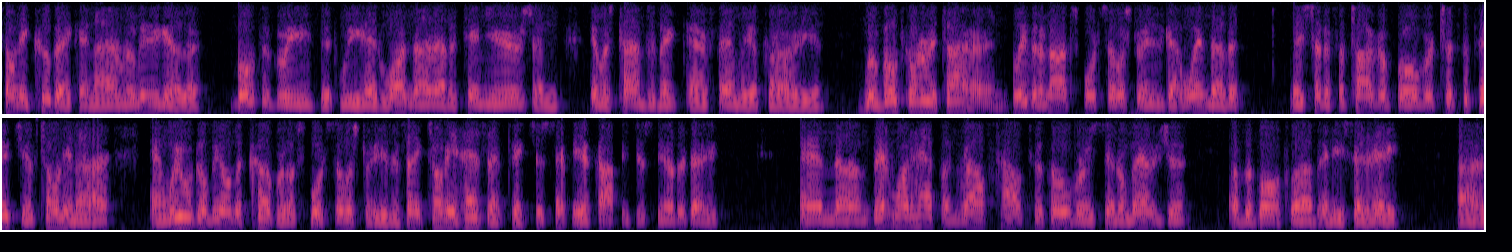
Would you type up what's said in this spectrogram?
Tony Kubek and I, rooming together, both agreed that we had won nine out of ten years, and it was time to make our family a priority. And we are both going to retire. And believe it or not, Sports Illustrated got wind of it. They sent a photographer over, took the picture of Tony and I, and we were going to be on the cover of Sports Illustrated. In fact, Tony has that picture, sent me a copy just the other day. And um, then what happened? Ralph Houk took over as general manager of the ball club, and he said, "Hey, uh,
